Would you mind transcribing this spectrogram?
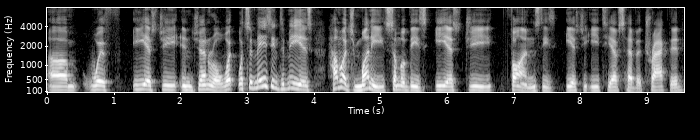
um, with ESG in general. What, what's amazing to me is how much money some of these ESG funds, these ESG ETFs, have attracted.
